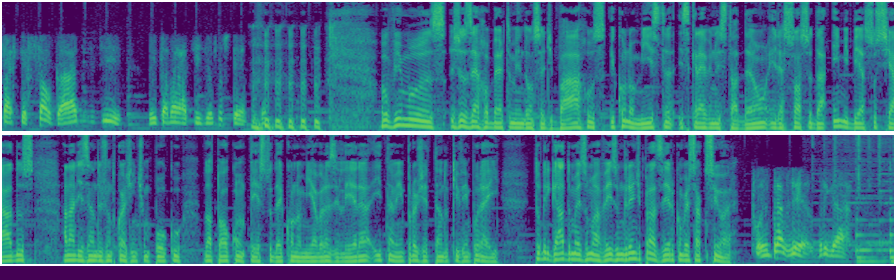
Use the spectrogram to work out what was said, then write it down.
faz ter saudades de, do Itamaraty de outros tempos. Né? Ouvimos José Roberto Mendonça de Barros, economista, escreve no Estadão, ele é sócio da MB Associados, analisando junto com a gente um pouco do atual contexto da economia brasileira e também projetando o que vem por aí. Muito obrigado mais uma vez, um grande prazer conversar com o senhor. Foi um prazer, obrigado.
